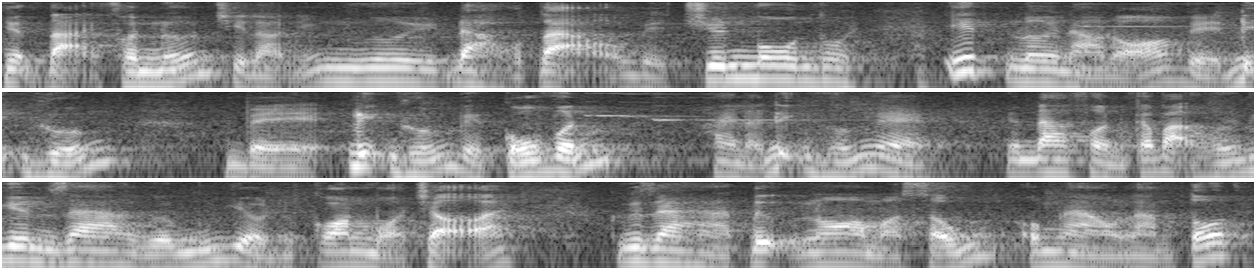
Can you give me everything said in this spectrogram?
hiện tại phần lớn chỉ là những người đào tạo về chuyên môn thôi. Ít nơi nào đó về định hướng, về định hướng về cố vấn hay là định hướng nghề. Nên đa phần các bạn huấn viên ra hướng muốn kiểu như con bỏ chợ ấy. Cứ ra tự lo mà sống, ông nào làm tốt,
